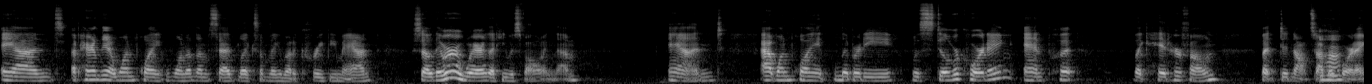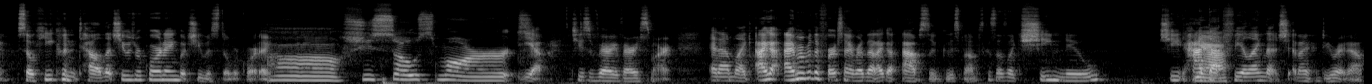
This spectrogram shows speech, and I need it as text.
And apparently at one point one of them said like something about a creepy man. So they were aware that he was following them. And at one point Liberty was still recording and put like hid her phone but did not stop Uh-huh. recording. So he couldn't tell that she was recording, but she was still recording. Oh, she's so smart. Yeah, she's very very smart. And I'm like, I got, I remember the first time I read that, I got absolute goosebumps because I was like, she knew, she had Yeah. that feeling that, she, and I do right now,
